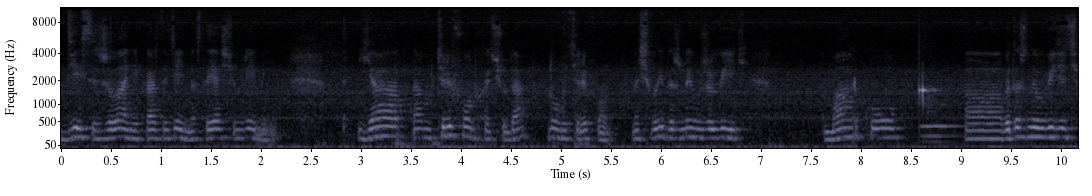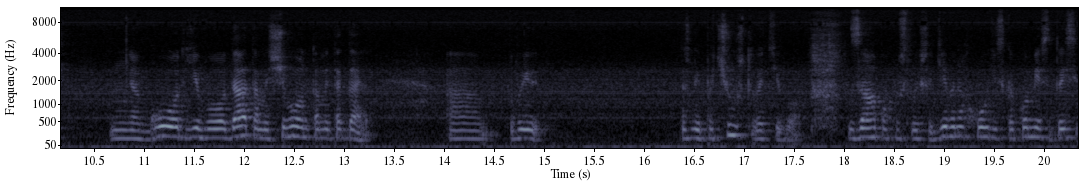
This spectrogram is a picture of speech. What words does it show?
10 желаний каждый день в настоящем времени. Я там телефон хочу, да, новый телефон. Значит, вы должны уже увидеть марку, э, вы должны увидеть год его, да, там из чего он там и так далее. Э, вы должны почувствовать его, запах услышать, где вы находитесь, в каком месте. То есть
